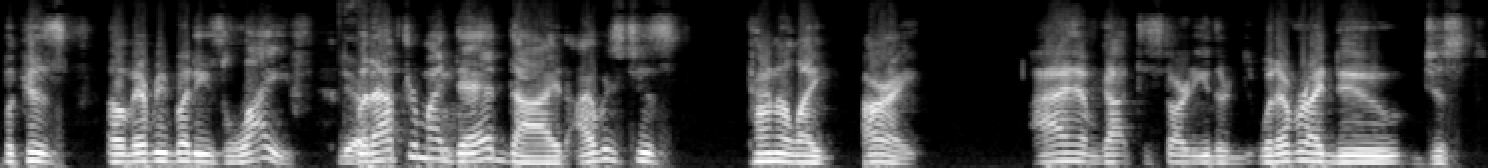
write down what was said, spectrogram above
because of everybody's life. Yeah. But after my dad died, I was just kind of like, all right, I have got to start either whatever I do, just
